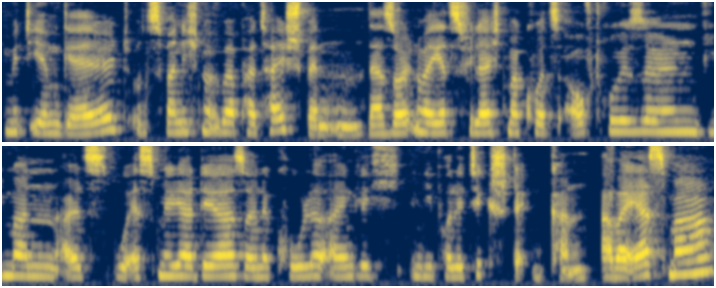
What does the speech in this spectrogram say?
mit ihrem Geld und zwar nicht nur über Parteispenden. Da sollten wir jetzt vielleicht mal kurz aufdröseln, wie man als US-Milliardär seine Kohle eigentlich in die Politik stecken kann. Aber erstmal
